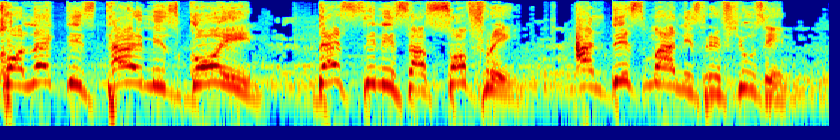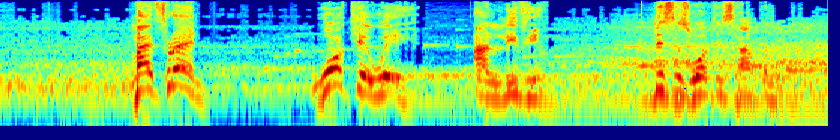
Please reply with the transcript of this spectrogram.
Collect this. Time is going. Destinies are suffering. And this man is refusing. My friend walk away and leave him. This is what is happening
